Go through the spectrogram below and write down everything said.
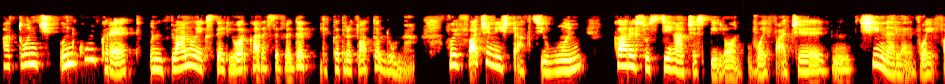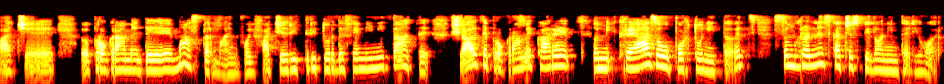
atunci, în concret, în planul exterior care se vede de către toată lumea, voi face niște acțiuni care susțin acest pilon. Voi face mm, cinele, voi face ă, programe de mastermind, voi face retreat de feminitate și alte programe care îmi creează oportunități să-mi hrănesc acest pilon interior.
